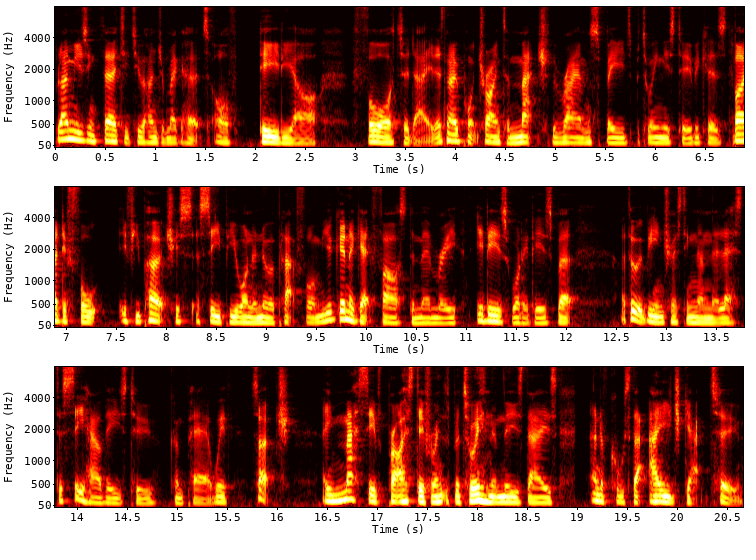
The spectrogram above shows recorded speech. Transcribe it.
but I'm using 3200 MHz of DDR4 today. There's no point trying to match the RAM speeds between these two because by default, if you purchase a CPU on a newer platform, you're going to get faster memory. It is what it is, but I thought it would be interesting nonetheless to see how these two compare with such a massive price difference between them these days, and of course that age gap too.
